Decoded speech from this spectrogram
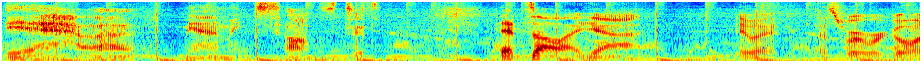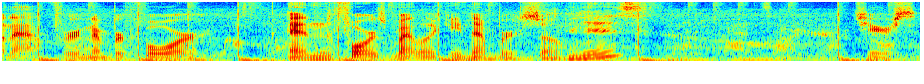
Yeah, uh, man, I'm exhausted. That's all I got. Anyway, that's where we're going at for number four. And four is my lucky number, so. It is? Cheers.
